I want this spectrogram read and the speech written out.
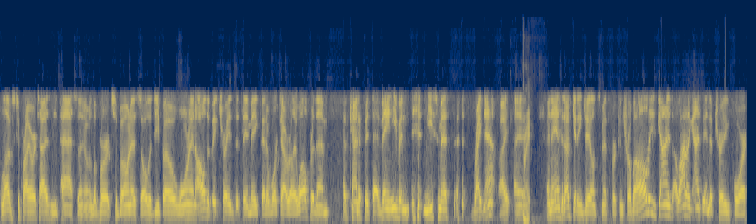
loves to prioritize in the past. You know, Levert, Sabonis, Oladipo, Warren, all the big trades that they make that have worked out really well for them have kind of fit that vein. Even Nesmith right now, I, I right. and they ended up getting Jalen Smith for control. But all these guys, a lot of the guys they end up trading for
